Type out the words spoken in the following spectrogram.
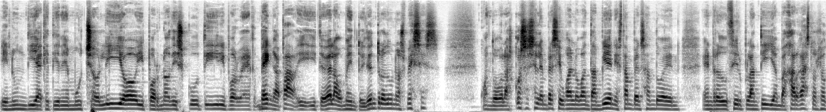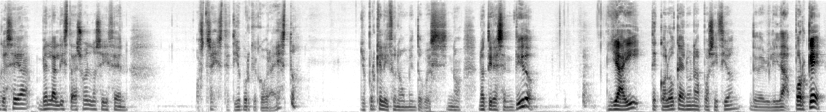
en un día que tiene mucho lío y por no discutir y por venga, pa, y, te da el aumento. Y dentro de unos meses, cuando las cosas en la empresa igual no van tan bien y están pensando en, en reducir plantilla, en bajar gastos, lo que sea, ven la lista de sueldos y dicen, ostras, ¿este tío por qué cobra esto? ¿Yo por qué le hice un aumento? Pues no, no tiene sentido. Y ahí te coloca en una posición de debilidad. ¿Por qué?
